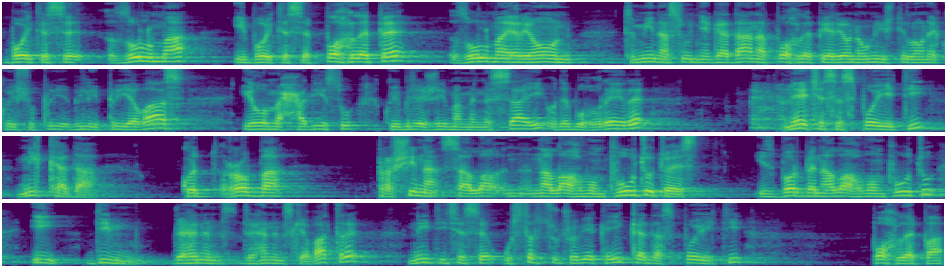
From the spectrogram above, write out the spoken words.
bojte se zulma i bojte se pohlepe, zulma jer je on tmina sudnjega dana pohlep jer je on uništila one koji su prije, bili prije vas i ovome hadisu koji bileži ima Menesai od Ebu Hureyre, neće se spojiti nikada kod roba prašina sa, na Allahovom putu, to jest iz borbe na Allahovom putu i dim džehennem, džehennemske vatre, niti će se u srcu čovjeka ikada spojiti pohlepa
